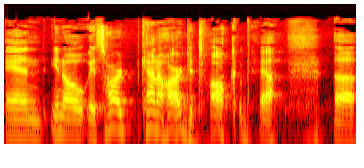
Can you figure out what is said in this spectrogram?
And you know, it's hard, kind of hard to talk about uh,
